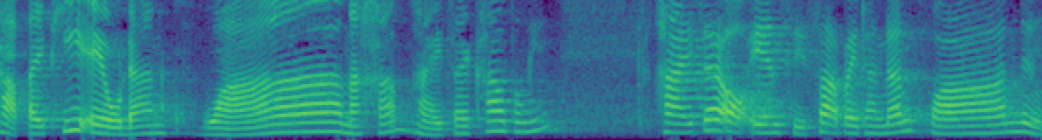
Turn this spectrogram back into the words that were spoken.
ค่ะ ไปที่เอวด้านขวานะคะหายใจเข้าตรงนี้ หายใจออกเอ็นศีรษะไปทางด้านขวาหนึ่ง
